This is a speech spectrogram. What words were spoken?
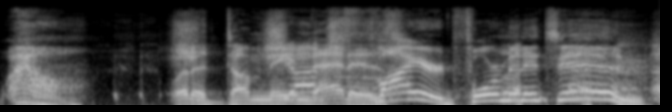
Wow. What a dumb name Shots that is. fired four minutes in.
